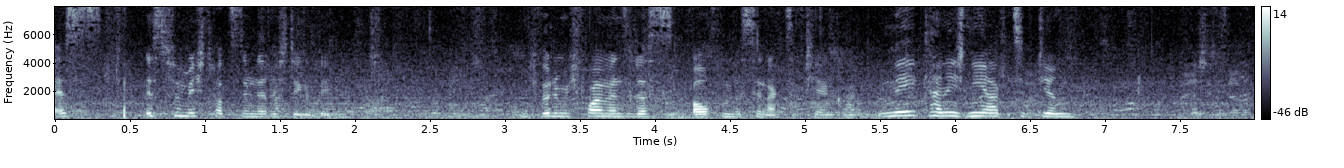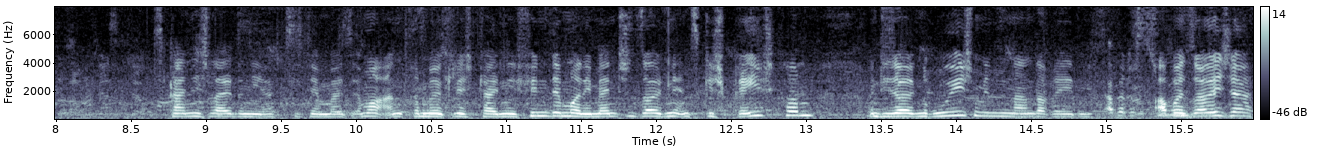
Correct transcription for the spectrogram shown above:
Es ist für mich trotzdem der richtige Weg. Ich würde mich freuen, wenn Sie das auch ein bisschen akzeptieren können. Nee, kann ich nie akzeptieren. Das kann ich leider nie akzeptieren, weil es immer andere Möglichkeiten. Ich finde immer, die Menschen sollten ins Gespräch kommen und die sollten ruhig miteinander reden. Aber, Aber solche,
